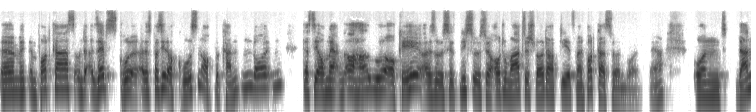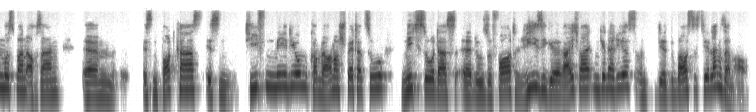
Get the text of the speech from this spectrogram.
äh, mit einem Podcast und selbst das passiert auch großen, auch bekannten Leuten, dass die auch merken, oh, okay, also ist jetzt nicht so, dass ihr automatisch Leute habt, die jetzt meinen Podcast hören wollen. Ja, und dann muss man auch sagen, ähm, ist ein Podcast, ist ein Tiefenmedium, kommen wir auch noch später zu. Nicht so, dass äh, du sofort riesige Reichweiten generierst und dir, du baust es dir langsam auf.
